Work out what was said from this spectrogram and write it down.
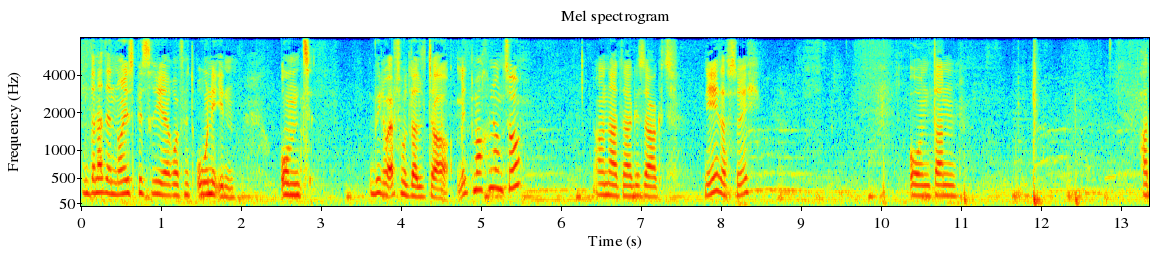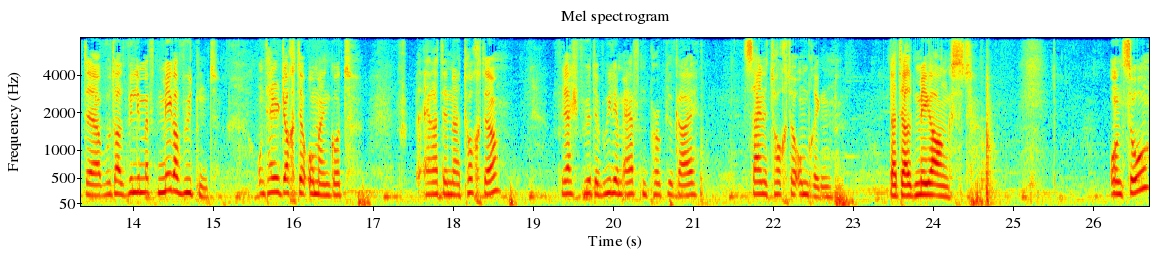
Und dann hat er ein neues Pizzeria eröffnet ohne ihn. Und William F. wollte halt da mitmachen und so. Und hat er gesagt, nee, das nicht. Und dann hat er, wurde halt William F. mega wütend. Und Henry dachte, oh mein Gott, er hat eine Tochter. Vielleicht würde William Afton, Purple Guy, seine Tochter umbringen. Da hatte halt mega Angst. Und so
